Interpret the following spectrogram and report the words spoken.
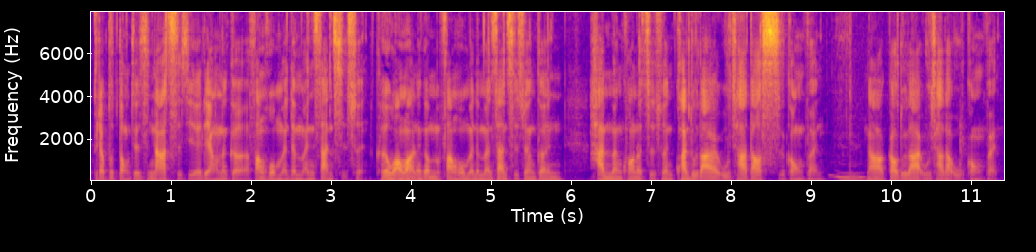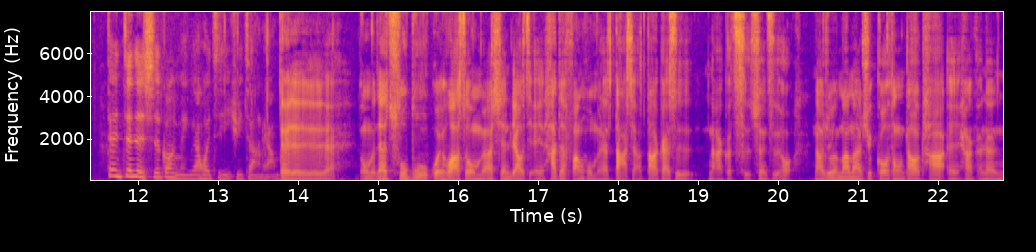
比较不懂，就是拿尺直接量那个防火门的门扇尺寸。可是往往那个防火门的门扇尺寸跟含门框的尺寸宽度大概误差到十公分，嗯，然后高度大概误差到五公分。但真正施工你们应该会自己去丈量吧？对对对对对，我们在初步规划的时候，我们要先了解，诶，它的防火门的大小大概是哪个尺寸之后，然后就会慢慢去沟通到它，诶，它可能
